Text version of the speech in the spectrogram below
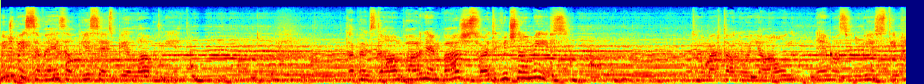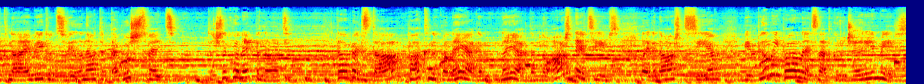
Viņš bija savu ēzeli piesējis pie laba mieta. Tāpēc dāma pārņēma bāžas, vai tik viņš nav miris. Tomēr tā no jauna ņēmās viņa miesu stipri knaibīgi un svilināta ar degušu sveci, taču neko nepanāca. Tāpēc tā pati neko nejāgam, nejāgdam no ārstniecības, lai gan ārsta sieva bija pilnīgi pārliecināta, ka Rudžēri ir miris.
